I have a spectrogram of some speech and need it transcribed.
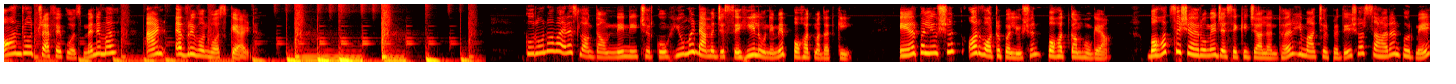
on road traffic was minimal and everyone was scared corona virus lockdown ने नेचर को ह्यूमन डैमेजेस से हील होने में बहुत मदद की। एयर पोल्यूशन और वाटर पोल्यूशन बहुत कम हो गया। बहुत से शहरों में, जैसे कि जालंधर, हिमाचल प्रदेश और सहारनपुर में,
